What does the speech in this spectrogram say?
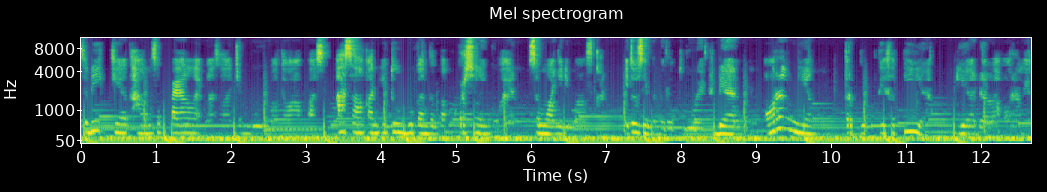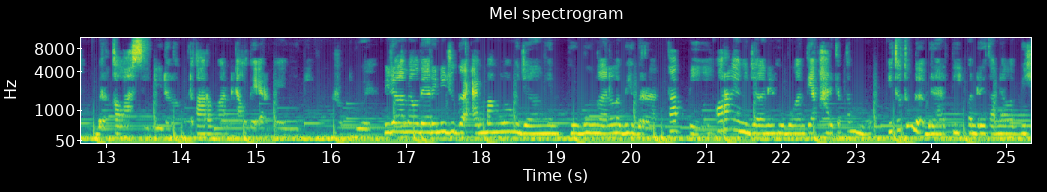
sedikit hal sepele masalah cemburu atau apa asalkan itu bukan tentang perselingkuhan semuanya dimaafkan. Itu sih menurut gue. Dan orang yang terbukti setia dia adalah orang yang berkelas sih di dalam pertarungan LDR kayak gini menurut gue. Di dalam LDR ini juga emang lo ngejalanin hubungan lebih berat. Tapi orang yang ngejalanin hubungan tiap hari ketemu, itu tuh gak berarti penderitaannya lebih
